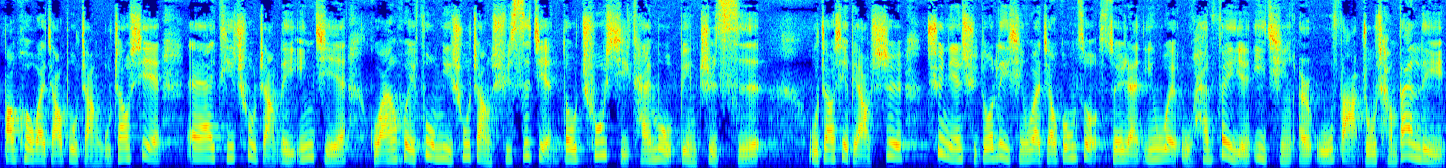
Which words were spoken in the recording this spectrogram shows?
包括外交部长吴钊燮、AIT 处长李英杰、国安会副秘书长徐思俭都出席开幕并致辞。吴钊燮表示，去年许多例行外交工作虽然因为武汉肺炎疫情而无法如常办理，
